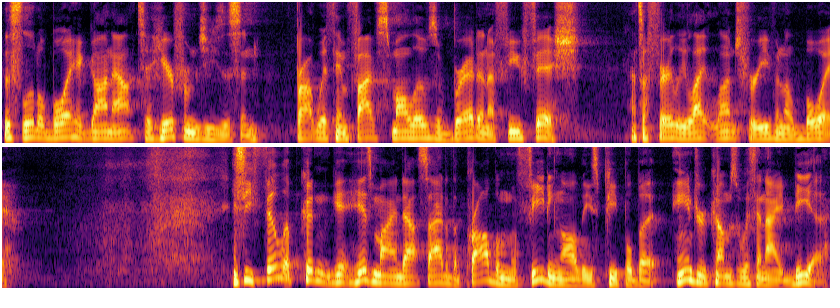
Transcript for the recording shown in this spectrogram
this little boy had gone out to hear from Jesus and brought with him five small loaves of bread and a few fish. That's a fairly light lunch for even a boy. You see, Philip couldn't get his mind outside of the problem of feeding all these people, but Andrew comes with an idea.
